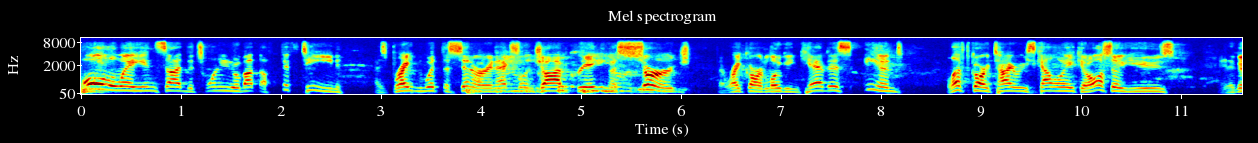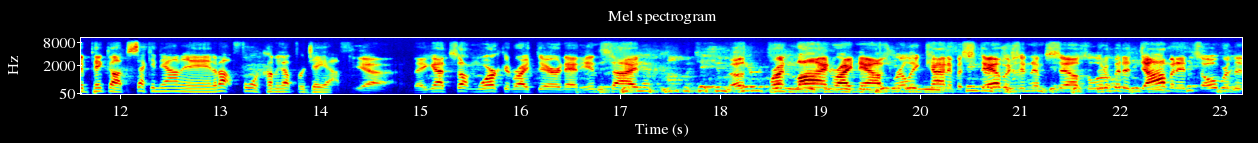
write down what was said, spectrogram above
all the way inside the 20 to about the 15 as Brighton with the center, an excellent job creating a surge that right guard Logan Candace and left guard Tyrese Callaway could also use. And a good pickup, second down and about four coming up for JF. Yeah, they got something working right there in that inside. The front line right now is really kind of establishing themselves a little bit of dominance over the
